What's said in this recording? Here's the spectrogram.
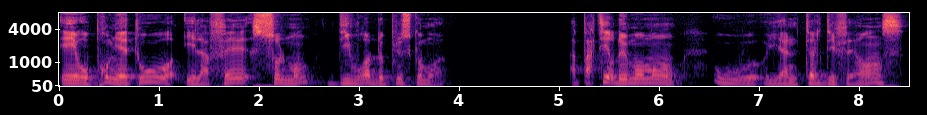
et au premier tour, il a fait seulement 10 voix de plus que moi. À partir du moment où il y a une telle différence,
